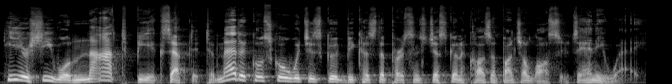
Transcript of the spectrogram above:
he or she will not be accepted to medical school, which is good because the person's just going to cause a bunch of lawsuits anyway.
